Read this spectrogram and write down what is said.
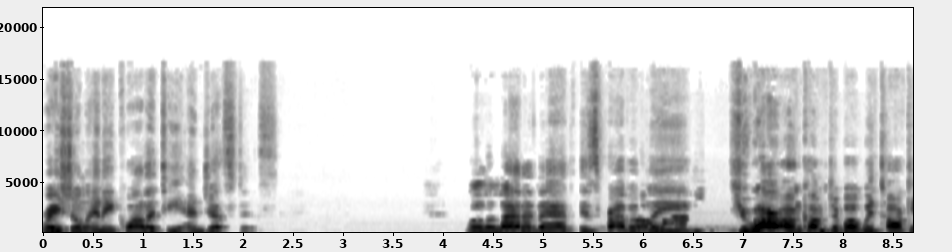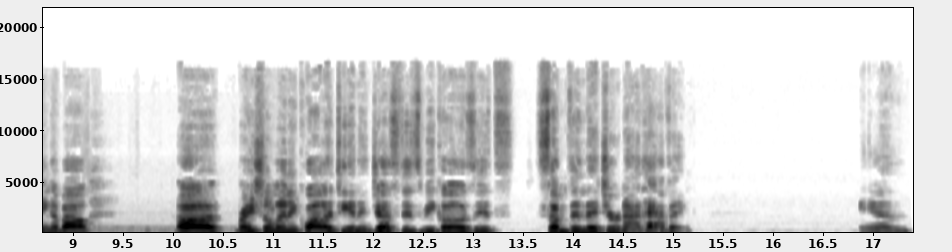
racial inequality and justice. Well, a lot of that is Oh, probably you are uncomfortable with talking about uh, racial inequality and injustice because it's something that you're not having. And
